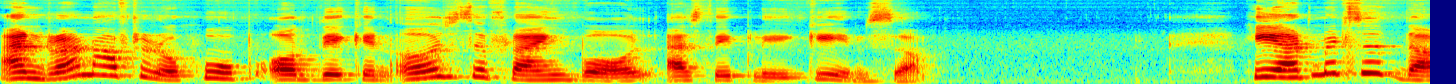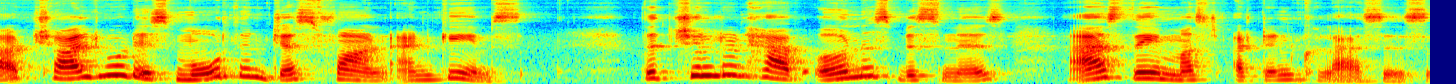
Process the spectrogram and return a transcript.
and run after a hoop, or they can urge the flying ball as they play games. He admits that childhood is more than just fun and games. The children have earnest business as they must attend classes.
